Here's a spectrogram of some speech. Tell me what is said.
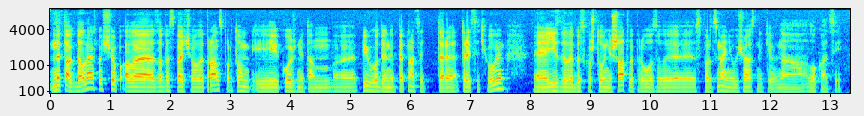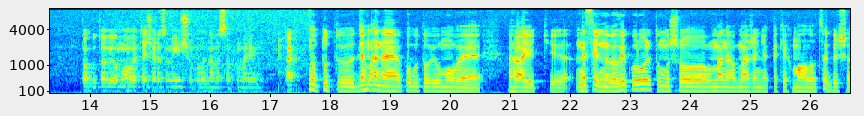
не так далеко, щоб, але забезпечували транспортом і кожні там е, півгодини, 15-30 хвилин е, їздили безкоштовні шатли, привозили спортсменів, учасників на локації. Побутові умови теж я розумію, що були на високому рівні. Так? Ну, тут е, для мене побутові умови грають е, не сильно велику роль, тому що в мене обмежень як таких мало. Це більше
